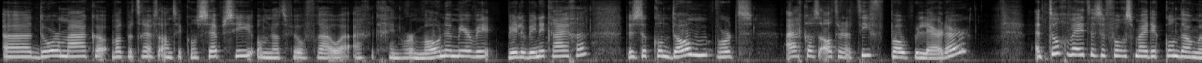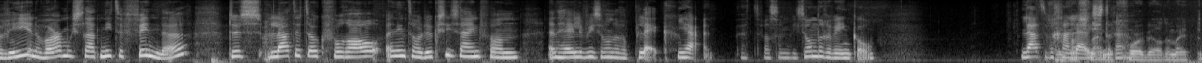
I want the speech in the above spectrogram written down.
eh, doormaken wat betreft anticonceptie. Omdat veel vrouwen eigenlijk geen hormonen meer wi- willen binnenkrijgen. Dus de condoom wordt eigenlijk als alternatief populairder. En toch weten ze volgens mij de condomerie in de Warmoestraat niet te vinden. Dus laat dit ook vooral een introductie zijn van een hele bijzondere plek. Ja, het was een bijzondere winkel. Laten we gaan Er luisteren. namelijk voorbeelden met de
